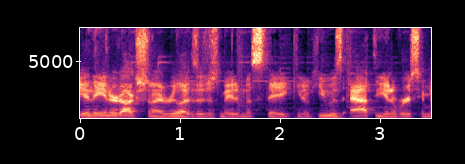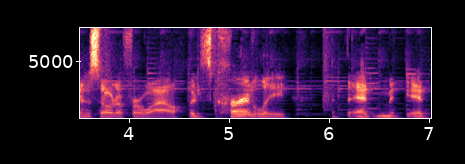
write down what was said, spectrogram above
in the introduction, I realized I just made a mistake. You know, he was at the University of Minnesota for a while, but it's currently at, at, at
